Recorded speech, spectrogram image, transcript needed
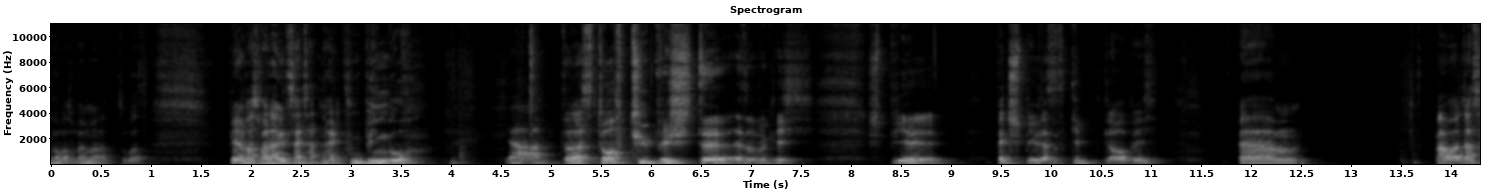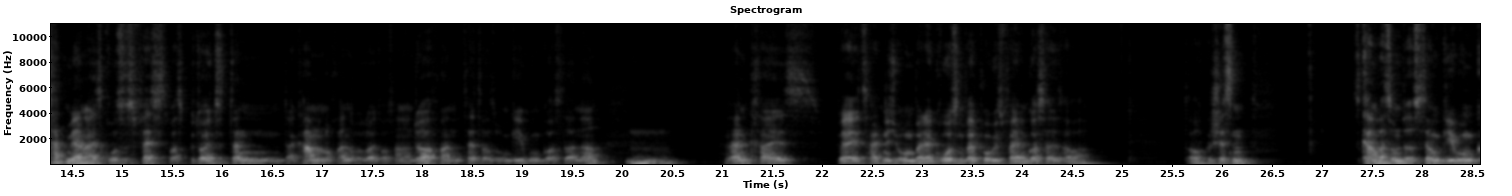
was man immer sowas, ja, was wir lange Zeit hatten, halt Kuh-Bingo, Ja, so das dorftypischste, also wirklich Spiel, Wettspiel, das es gibt, glaube ich. Ähm, aber das hatten wir dann als großes Fest, was bedeutet dann, da kamen noch andere Leute aus anderen Dörfern etc., so Umgebung, Goslar, ne? Landkreis, wäre jetzt halt nicht oben bei der großen Walpurgisfeier in Goslar ist, aber drauf geschissen. Es kam was aus der Umgebung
